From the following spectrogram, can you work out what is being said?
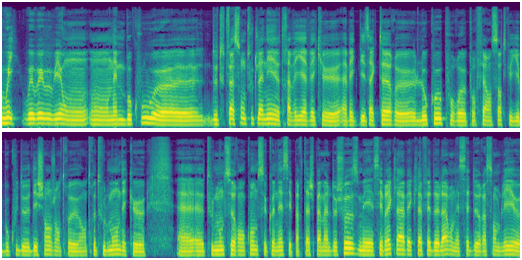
Oui, oui, oui, oui, oui. On, on aime beaucoup, euh, de toute façon, toute l'année euh, travailler avec euh, avec des acteurs locaux pour pour faire en sorte qu'il y ait beaucoup d'échanges entre entre tout le monde et que tout le monde se rencontre, se connaisse et partage pas mal de choses. Mais c'est vrai que là, avec la fête de l'art, on essaie de rassembler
